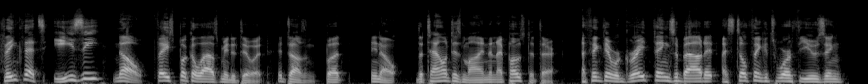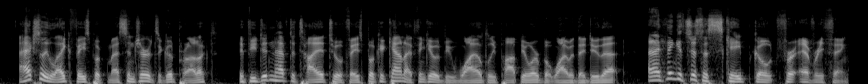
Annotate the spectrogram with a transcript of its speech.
think that's easy? No, Facebook allows me to do it. It doesn't, but you know, the talent is mine and I post it there. I think there were great things about it. I still think it's worth using. I actually like Facebook Messenger. It's a good product. If you didn't have to tie it to a Facebook account, I think it would be wildly popular, but why would they do that? And I think it's just a scapegoat for everything.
